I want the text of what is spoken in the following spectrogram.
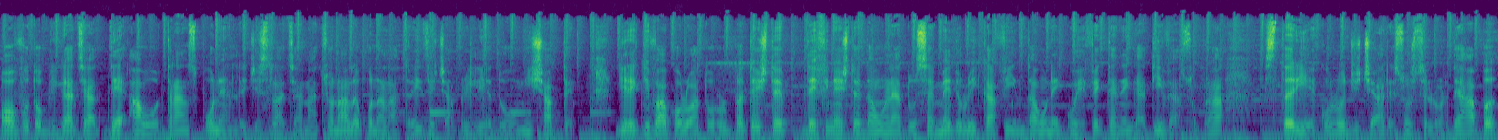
au avut obligația de a o transpune în legislația națională până la 30 aprilie 2007. Directiva Poluatorul plătește definește daunele aduse mediului ca fiind daune cu efecte negative asupra stării ecologice a resurselor de apă,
